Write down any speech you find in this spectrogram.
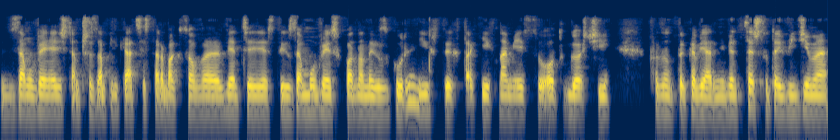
zamówienia gdzieś tam przez aplikacje Starbucksowe, więcej jest tych zamówień składanych z góry niż tych takich na miejscu od gości wchodzących do kawiarni, więc też tutaj widzimy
